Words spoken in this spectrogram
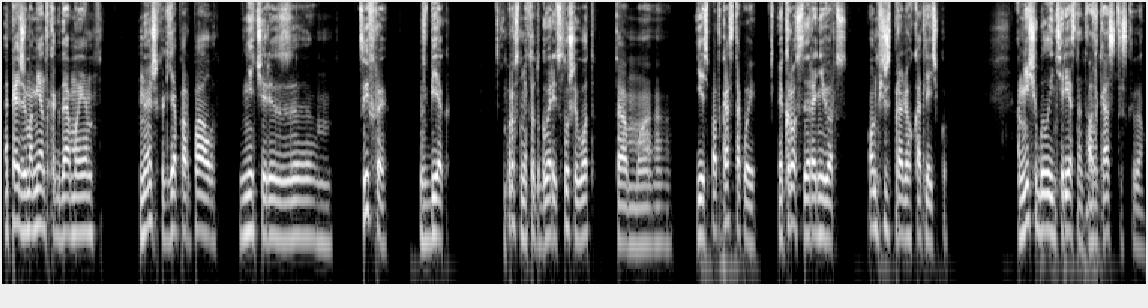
опять же, момент, когда мы, знаешь, как я попал не через эм, цифры в бег, Просто мне кто-то говорит, слушай, вот там э, есть подкаст такой, Cross и Runniverse. Он пишет про легкую атлетику. А мне еще было интересно. Там, Подкаст ты сказал?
